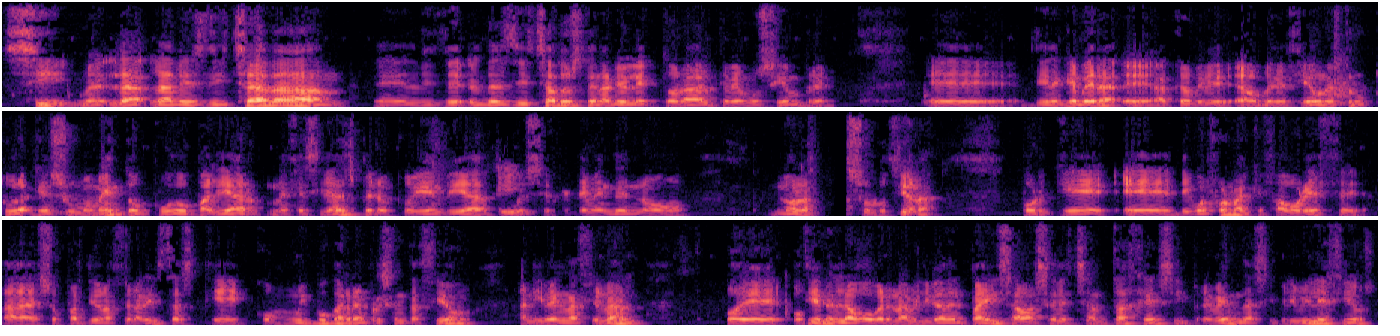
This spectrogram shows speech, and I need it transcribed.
Sí, la, desdichada, el, desdichado escenario electoral que vemos siempre eh, tiene que ver eh, a que obedecía a una estructura que en su momento pudo paliar necesidades, pero que hoy en día, pues evidentemente no, no las soluciona porque eh, de igual forma que favorece a esos partidos nacionalistas que con muy poca representación a nivel nacional eh, obtienen la gobernabilidad del país a base de chantajes y prebendas y privilegios,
